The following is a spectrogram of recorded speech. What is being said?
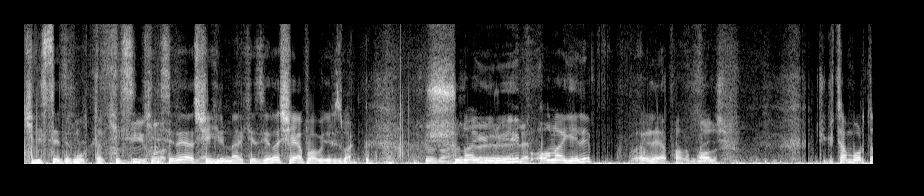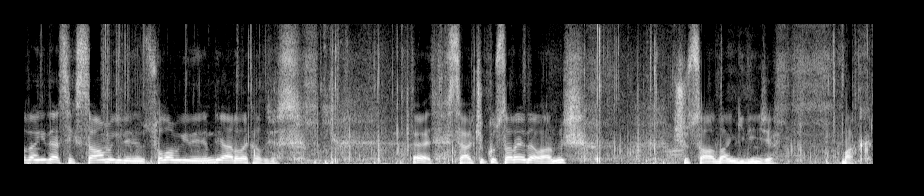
Kilisedir muhtemelen. Kesin Büyük kilisede ya şehir merkezi ya da şey yapabiliriz bak. Şuradan Şuna şöyle. yürüyüp ona gelip öyle yapalım. bence. Olur. Çünkü tam ortadan gidersek sağa mı gidelim sola mı gidelim diye arada kalacağız. Evet Selçuklu Sarayı da varmış. Şu sağdan gidince. Bak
